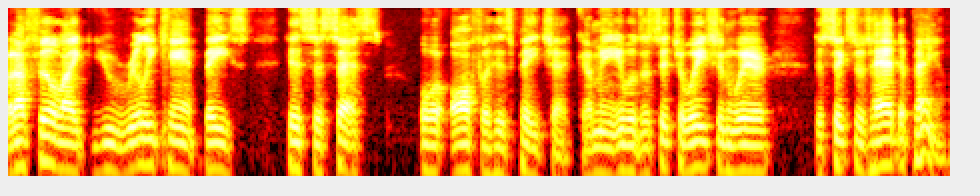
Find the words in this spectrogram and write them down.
but I feel like you really can't base his success or off of his paycheck. I mean, it was a situation where the Sixers had to pay him.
